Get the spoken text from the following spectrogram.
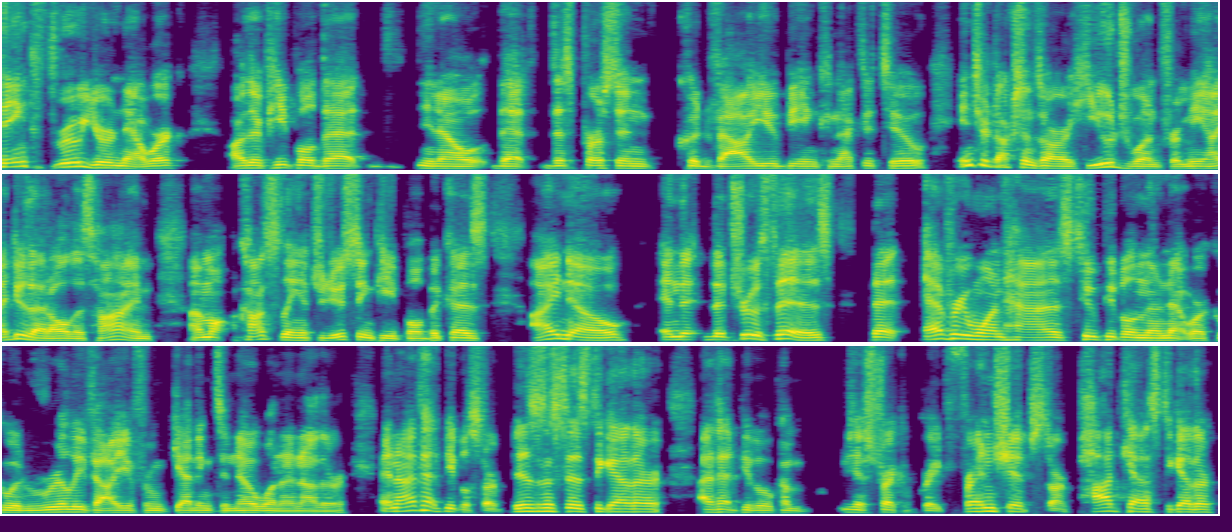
think through your network. Are there people that you know that this person could value being connected to? Introductions are a huge one for me. I do that all the time. I'm constantly introducing people because I know and the, the truth is that everyone has two people in their network who would really value from getting to know one another. And I've had people start businesses together. I've had people come, you know, strike up great friendships, start podcasts together,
